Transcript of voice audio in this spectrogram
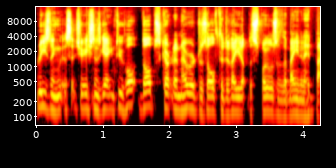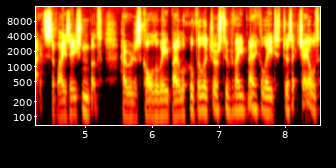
Reasoning that the situation is getting too hot, Dobbs, Curtin, and Howard resolve to divide up the spoils of the mine and head back to civilization, but Howard is called away by local villagers to provide medical aid to a sick child.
